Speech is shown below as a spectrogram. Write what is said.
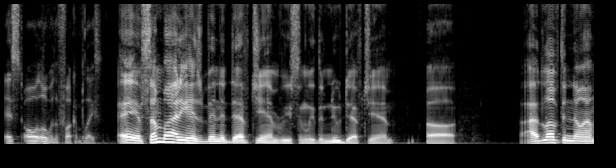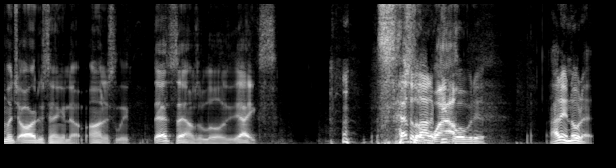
It's all over the fucking place. Hey, if somebody has been to Def Jam recently, the new Def Jam, uh, I'd love to know how much art is hanging up. Honestly, that sounds a little yikes. That's, That's a lot of people over there. I didn't know that.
